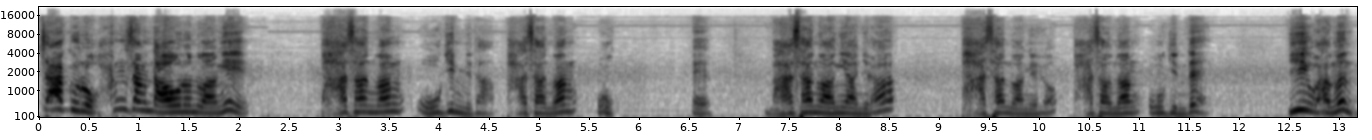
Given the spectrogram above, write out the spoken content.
짝으로 항상 나오는 왕이 바산 왕 옥입니다. 바산 왕 옥. 예, 마산 왕이 아니라 바산 왕이에요. 바산 왕 옥인데 이 왕은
